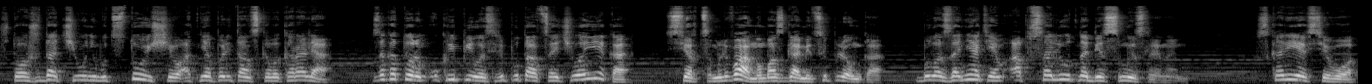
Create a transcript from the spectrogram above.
что ожидать чего-нибудь стоящего от неаполитанского короля, за которым укрепилась репутация человека, сердцем льва, но мозгами цыпленка, было занятием абсолютно бессмысленным. Скорее всего,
